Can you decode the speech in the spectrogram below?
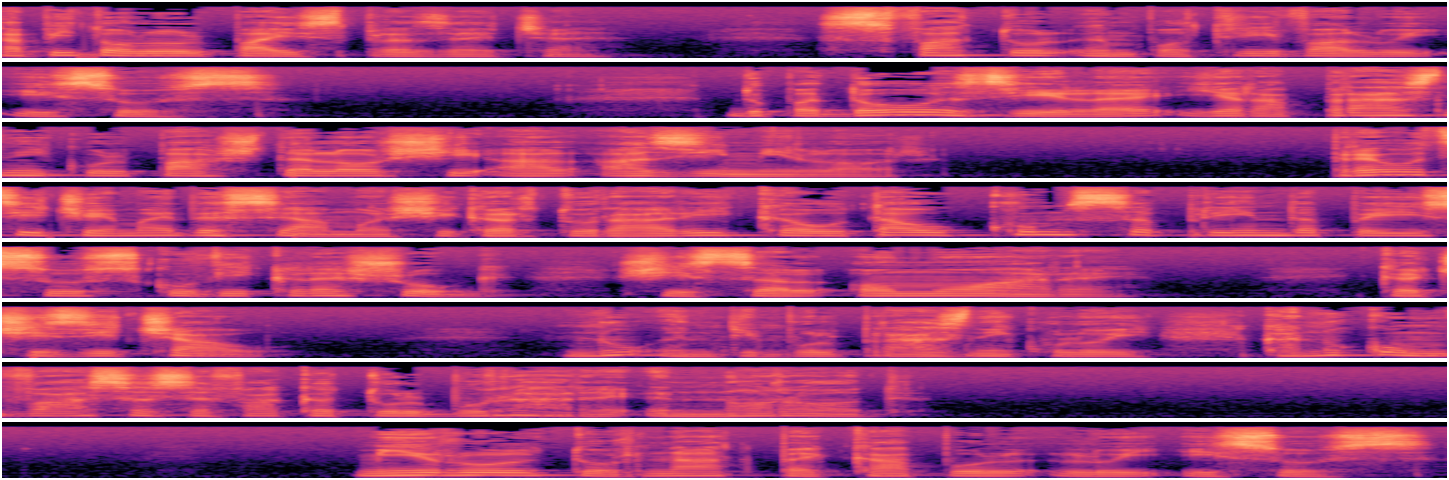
Capitolul 14. Sfatul împotriva lui Isus. După două zile era praznicul Paștelor și al azimilor. Preoții cei mai de seamă și cărturarii căutau cum să prindă pe Isus cu vicleșug și să-l omoare, căci ziceau, nu în timpul praznicului, ca nu cumva să se facă tulburare în norod. Mirul turnat pe capul lui Isus.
